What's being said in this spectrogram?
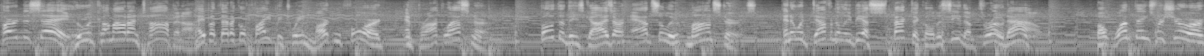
hard to say who would come out on top in a hypothetical fight between Martin Ford and Brock Lesnar. Both of these guys are absolute monsters, and it would definitely be a spectacle to see them throw down. But one thing's for sure,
